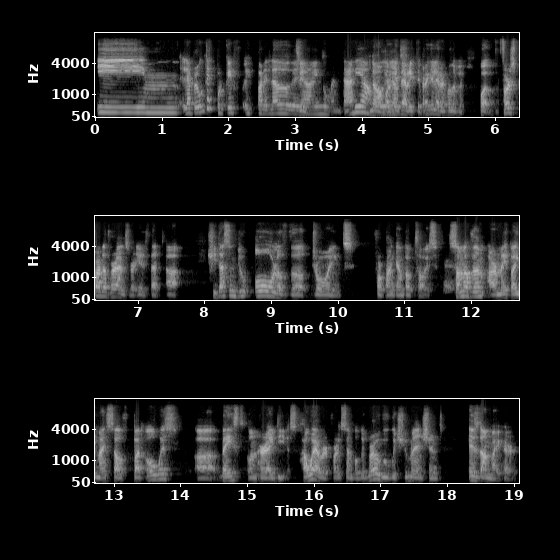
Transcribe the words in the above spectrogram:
Y mm, la pregunta es por qué es para el lado de Sí. la indumentaria. No, ¿por qué te abriste? ¿Para qué le respondo? Well, first part of her answer is that uh, she doesn't do all of the drawings for Punk and Pop Toys. Some of them are made by myself, but always uh, based on her ideas. However, for example, the Grogu, which you mentioned, is done by her.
